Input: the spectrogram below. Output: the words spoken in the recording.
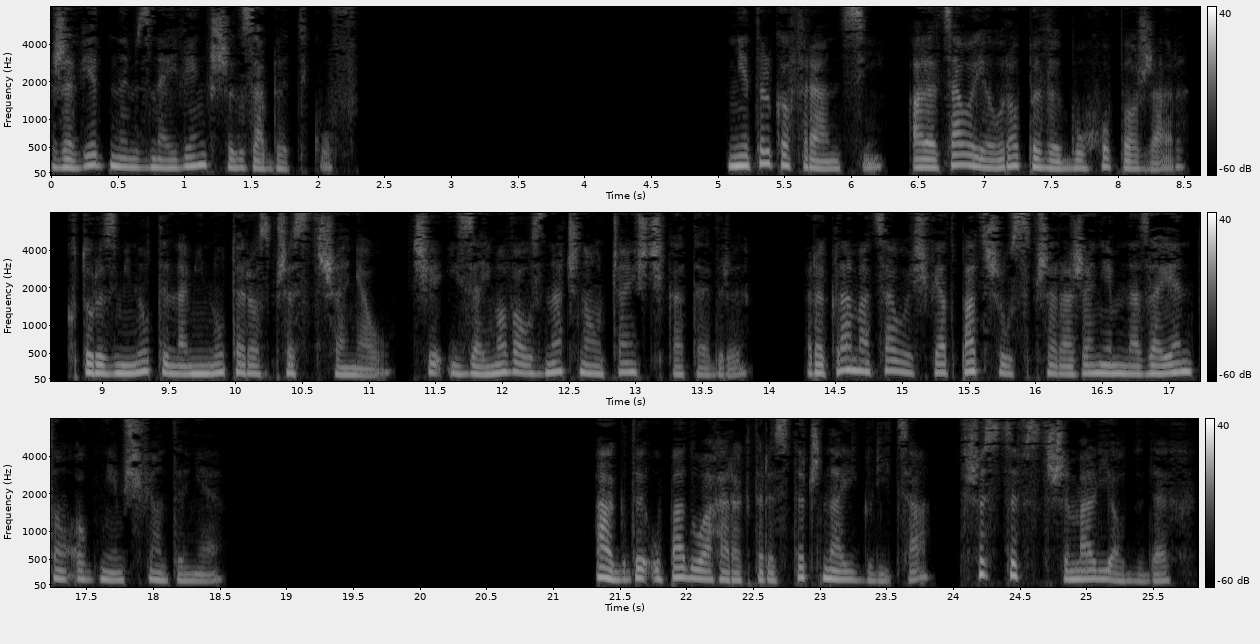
że w jednym z największych zabytków nie tylko Francji, ale całej Europy wybuchł pożar, który z minuty na minutę rozprzestrzeniał się i zajmował znaczną część katedry. Reklama cały świat patrzył z przerażeniem na zajętą ogniem świątynię. A gdy upadła charakterystyczna iglica, wszyscy wstrzymali oddech.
